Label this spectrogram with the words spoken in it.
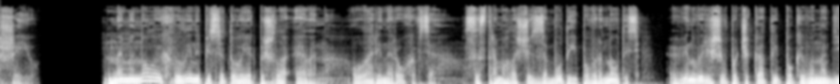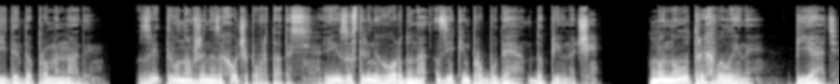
на шию. Не минулої хвилини після того, як пішла Елен, Ларі не рухався. Сестра могла щось забути і повернутись. Він вирішив почекати, поки вона дійде до променади. Звідти вона вже не захоче повертатись і зустріне Гордона, з яким пробуде до півночі. Минуло три хвилини, п'ять.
